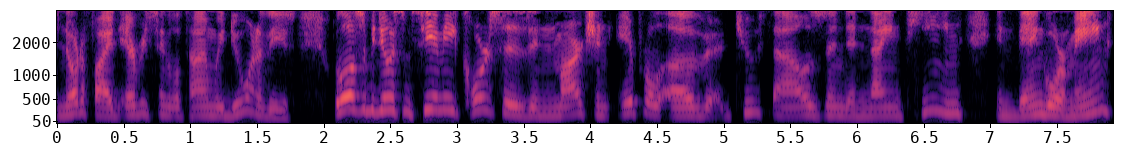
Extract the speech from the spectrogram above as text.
notified every single time we do one of these. We'll also be doing some CME courses in March and April of 2019 in Bangor, Maine,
